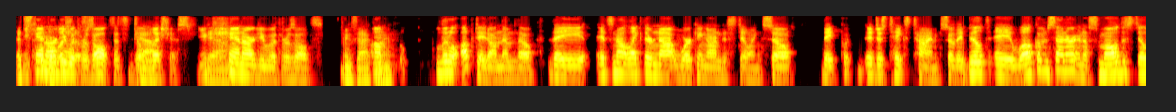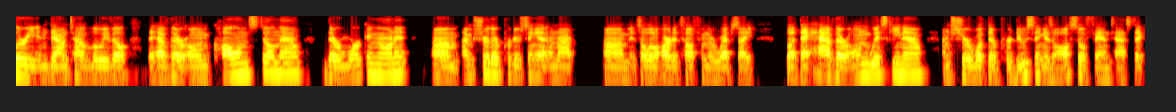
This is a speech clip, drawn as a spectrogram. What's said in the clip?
It's you can't still argue with results. It's Yeah. delicious. You Yeah. can't argue with results. Exactly. Um, little update on them though. They it's not like they're not working on distilling. So they put it just takes time. So they built a welcome center and a small distillery in downtown Louisville. They have their own column still now. They're working on it. Um, I'm sure they're producing it. I'm not. Um, it's a little hard to tell from their website, but they have their own whiskey now. I'm sure what they're producing is also fantastic,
